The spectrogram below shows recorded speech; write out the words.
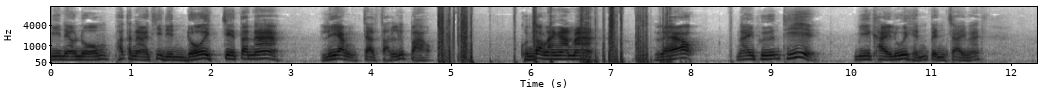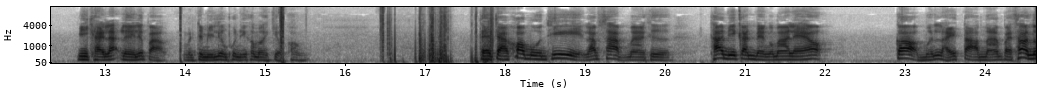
มีแนวโน้มพัฒนาที่ดินโดยเจตนาเลี่ยงจัดสรรหรือเปล่า คุณต้องรายงานมา แล้วในพื้นที่มีใครรู้เห็นเป็นใจไหม มีใครละเลยหรือเปล่า มันจะมีเรื่องพวกนี้เข้ามาเกี่ยวข้อง แต่จากข้อมูลที่รับทราบมาคือ ถ้ามีการแบ่งออกมาแล้ว ก็เหมือนไหลตามน้ำไปถ้าต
